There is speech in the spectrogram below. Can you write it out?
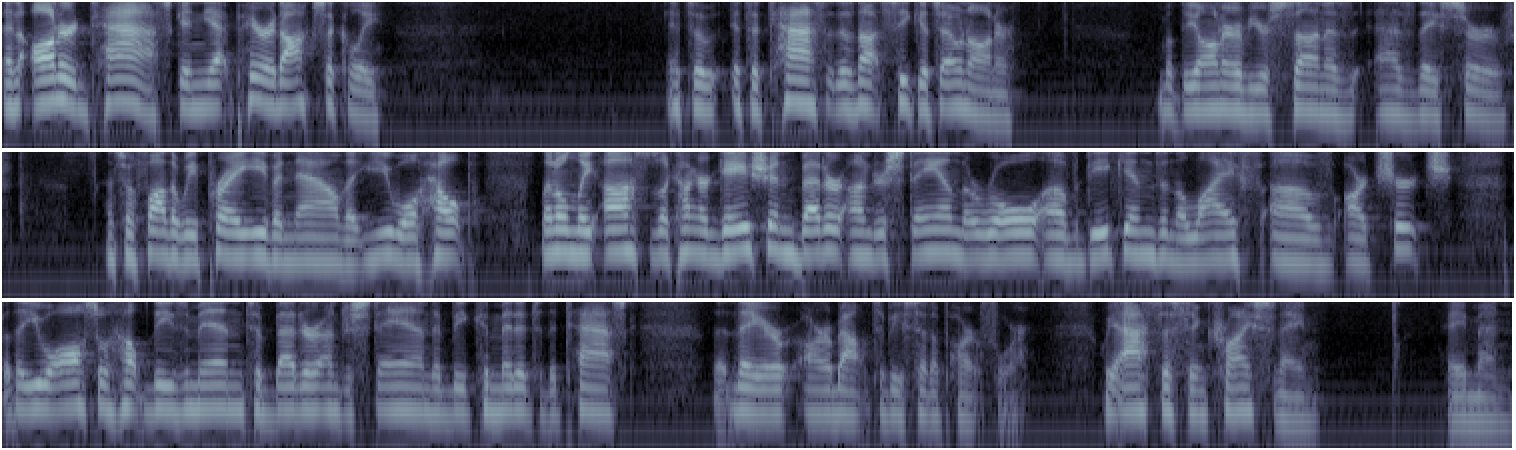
an honored task, and yet paradoxically, it's a, it's a task that does not seek its own honor but the honor of your Son as, as they serve. And so, Father, we pray even now that you will help not only us as a congregation better understand the role of deacons in the life of our church, but that you will also help these men to better understand and be committed to the task that they are, are about to be set apart for. We ask this in Christ's name. Amen.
